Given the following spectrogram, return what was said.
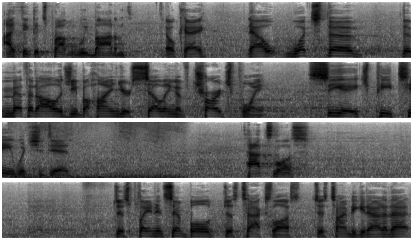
I think it's probably bottomed. Okay. Now, what's the, the methodology behind your selling of ChargePoint, CHPT, which you did? Tax loss. Just plain and simple, just tax loss. Just time to get out of that?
